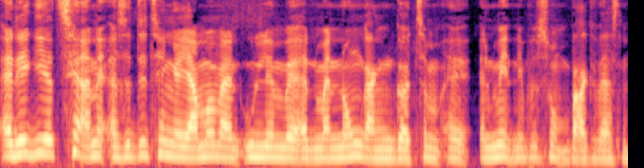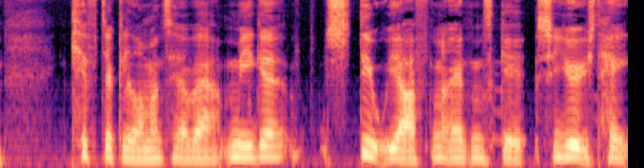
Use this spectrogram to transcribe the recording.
er det ikke irriterende? Altså det tænker jeg må være en ulempe, at man nogle gange godt som øh, almindelig person bare kan være sådan, kæft, jeg glæder mig til at være mega stiv i aften, og at den skal seriøst have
